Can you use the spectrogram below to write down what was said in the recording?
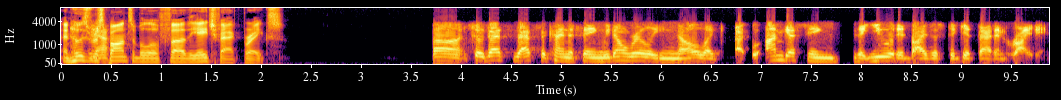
And who's Yeah. responsible if uh, the HVAC breaks? Uh, so that's that's the kind of thing we don't really know. Like I, I'm guessing that you would advise us to get that in writing.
